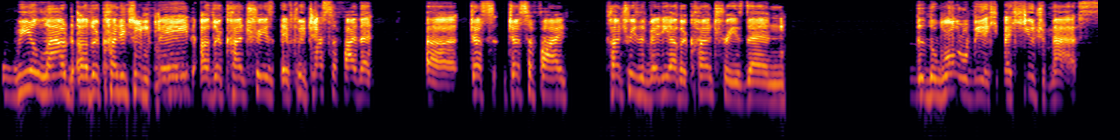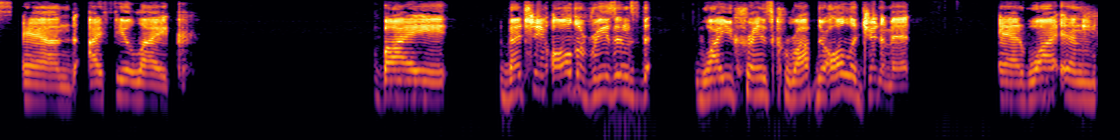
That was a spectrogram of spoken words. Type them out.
we allowed other countries to invade other countries, if we justify that uh, just justified countries invading other countries, then the, the world will be a, a huge mess. And I feel like by mentioning all the reasons that why Ukraine is corrupt. They're all legitimate, and why and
